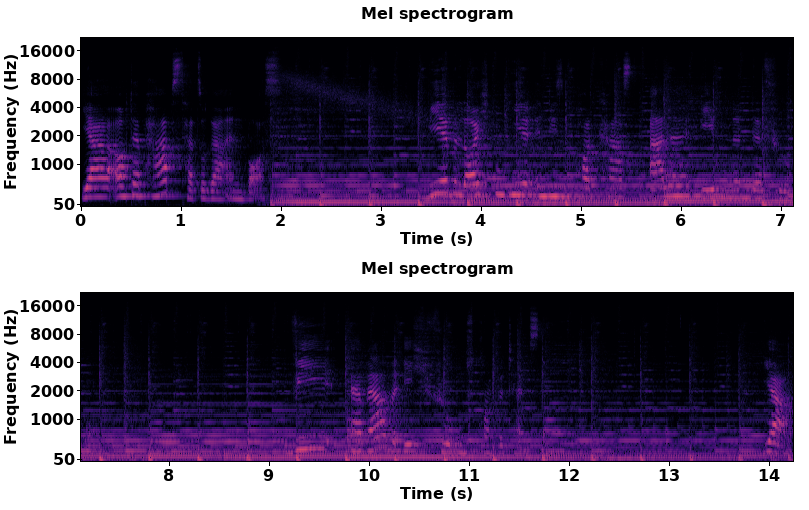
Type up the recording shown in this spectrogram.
ja, auch der Papst hat sogar einen Boss. Wir beleuchten hier in diesem Podcast alle Ebenen der Führung. Wie erwerbe ich Führungskompetenzen? Ja,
